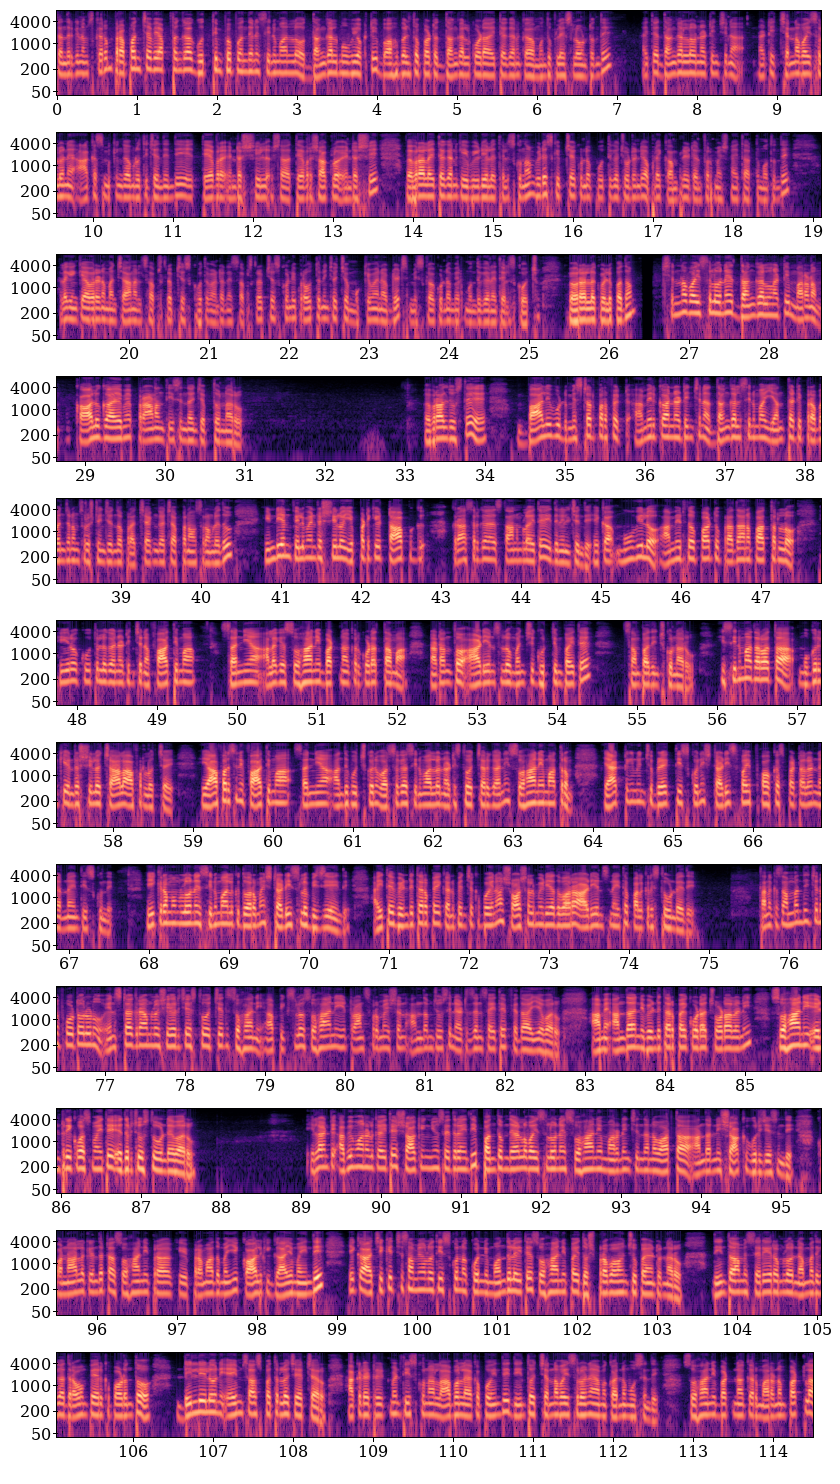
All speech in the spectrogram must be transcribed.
అందరికీ నమస్కారం. ప్రపంచవ్యాప్తంగా గుర్తింపు పొందిన సినిమాల్లో దంగల్ మూవీ ఒకటి బాహుబలితో పాటు దంగల్ కూడా అయితే కనుక ముందు ప్లేస్లో ఉంటుంది. అయితే దంగల్లో నటించిన నటి చిన్న వయసులోనే ఆకస్మికంగా మృతి చెందింది తీవ్ర ఇండస్ట్రీలో తీవ్ర షాక్లో ఇండస్ట్రీ. వివరాలు అయితే కనుక ఈ వీడియోలో తెలుసుకుందాం. వీడియో స్కిప్ చేయకుండా పూర్తిగా చూడండి అప్పుడే కంప్లీట్ ఇన్ఫర్మేషన్ అయితే అర్థమవుతుంది. అలాగే ఇంకా ఎవరైనా మన ఛానల్ సబ్స్క్రైబ్ చేసుకోకపోతే వెంటనే సబ్స్క్రైబ్ చేసుకోండి. ప్రభుత్వం నుంచి వచ్చే ముఖ్యమైన అప్డేట్స్ మిస్ కాకుండా మీరు ముందుగానే తెలుసుకోవచ్చు. వివరాల్లోకి వెళ్ళిపోదాం. చిన్న వయసులోనే దంగల్ నటి మరణం. కాలు గాయమే ప్రాణం తీసిందని చెప్తున్నారు. వివరాలు చూస్తే Bollywood mister perfect Aamir Khan నటించిన దంగల్ సినిమా ఎంతటి ప్రభంజనం సృష్టించిందో ప్రత్యేకంగా చెప్పనవసరం లేదు. ఇండియన్ ఫిల్మ్ ఇండస్ట్రీలో ఇప్పటికీ టాప్ గ్రాసర్గా స్థానంలో అయితే ఇది నిలిచింది. ఇక మూవీలో అమీర్తో పాటు ప్రధాన పాత్రలో హీరో కూతురుగా నటించిన ఫాతిమా సన్యా అలాగే సుహాని భట్నాకర్ కూడా తమ నటనతో ఆడియన్స్లో మంచి గుర్తింపు అయితే సంపాదించుకున్నారు. ఈ సినిమా తర్వాత ముగ్గురికి ఇండస్ట్రీలో చాలా ఆఫర్లు వచ్చాయి ఈ ఆఫర్స్ని ఫాతిమా సన్యా అందిపుచ్చుకొని వరుసగా సినిమాల్లో నటిస్తూ వచ్చారు కానీ సుహాని మాత్రం యాక్టింగ్ నుంచి బ్రేక్ తీసుకొని స్టడీస్ పై ఫోకస్ పెట్టాలని నిర్ణయం తీసుకుంది. ఈ క్రమంలోనే సినిమాలకు దూరమై స్టడీస్లో బిజీ అయింది. అయితే వెండితెరపై కనిపించకపోయినా సోషల్ మీడియా ద్వారా ఆడియన్స్ని అయితే పలకరిస్తూ ఉండేది. తనకు సంబంధించిన ఫోటోలను ఇన్స్టాగ్రామ్లో షేర్ చేస్తూ వచ్చేది సుహాని. ఆ పిక్స్లో సుహాని ట్రాన్స్ఫర్మేషన్ అందం చూసి నెటిజన్స్ అయితే ఫిదా అయ్యేవారు. ఆమె అందాన్ని వెండితెరపై కూడా చూడాలని సుహాని ఎంట్రీ కోసం అయితే ఎదురు చూస్తూ ఉండేవారు. ఇలాంటి అభిమానులకైతే షాకింగ్ న్యూస్ ఎదురైంది. పంతొమ్మిదేళ్ళ వయసులోనే సుహాని మరణించిందన్న వార్త అందరినీ షాక్ గురి చేసింది కొన్నాళ్ళ కిందట సుహాని ప్రకి ప్రమాదమయ్యి కాలుకి గాయమైంది. ఇక చికిత్స సమయంలో తీసుకున్న కొన్ని మందులైతే సుహానిపై దుష్ప్రభావం చూపాయంటున్నారు. దీంతో ఆమె శరీరంలో నెమ్మదిగా ద్రవం పేరుకుపోవడంతో ఢిల్లీలోని ఎయిమ్స్ ఆసుపత్రిలో చేర్చారు. అక్కడ ట్రీట్మెంట్ తీసుకున్న లాభం లేకపోయింది. దీంతో చిన్న వయసులోనే ఆమె కన్ను మూసింది. సుహాని భట్నాకర్ మరణం పట్ల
